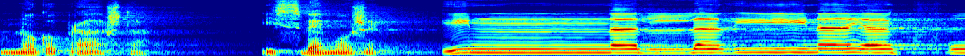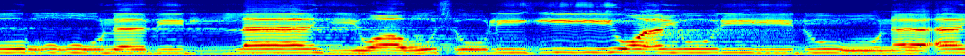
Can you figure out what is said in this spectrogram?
mnogo prašta i sve može. Inna allazina yakfuruna billahi الله ورسله ويريدون أن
